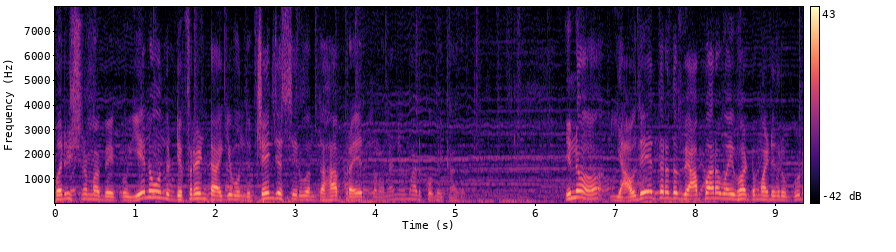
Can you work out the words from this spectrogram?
ಪರಿಶ್ರಮ ಬೇಕು, ಏನೋ ಒಂದು ಡಿಫ್ರೆಂಟ್ ಆಗಿ ಒಂದು ಚೇಂಜಸ್ ಇರುವಂತಹ ಪ್ರಯತ್ನವನ್ನು ನೀವು ಮಾಡ್ಕೋಬೇಕಾಗತ್ತೆ. ಇನ್ನು ಯಾವುದೇ ಥರದ ವ್ಯಾಪಾರ ವಹಿವಾಟು ಮಾಡಿದರೂ ಕೂಡ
